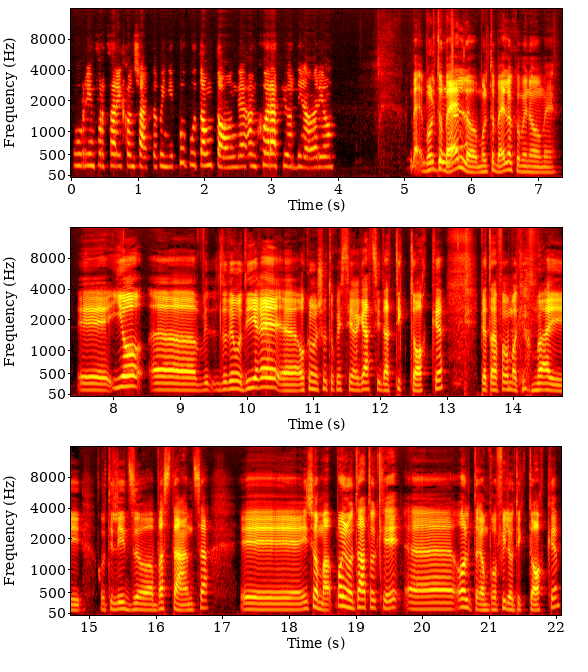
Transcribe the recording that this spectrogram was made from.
un rinforzare il concetto, quindi pupu tong tong, ancora più ordinario. Beh, molto bello, molto bello come nome. E io eh, lo devo dire, eh, ho conosciuto questi ragazzi da TikTok, piattaforma che ormai utilizzo abbastanza. E, insomma, poi ho notato che eh, oltre a un profilo TikTok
